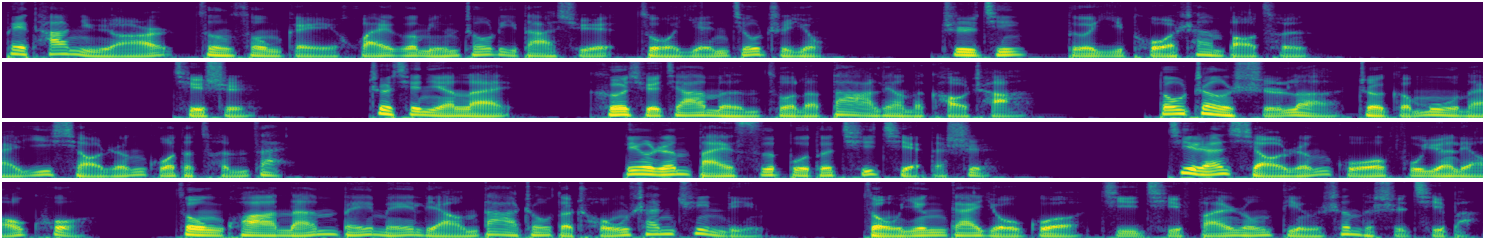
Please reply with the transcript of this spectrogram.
被他女儿赠送给怀俄明州立大学做研究之用，至今得以妥善保存。其实，这些年来，科学家们做了大量的考察，都证实了这个木乃伊小人国的存在。令人百思不得其解的是，既然小人国幅员辽阔，纵跨南北美两大洲的崇山峻岭，总应该有过极其繁荣鼎盛的时期吧？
